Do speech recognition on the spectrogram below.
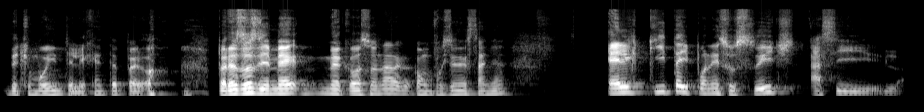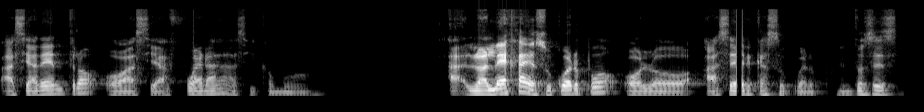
de hecho muy inteligente, pero, pero eso sí me, me causó una confusión extraña. Él quita y pone su Switch así hacia adentro o hacia afuera, así como lo aleja de su cuerpo o lo acerca a su cuerpo. Entonces,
